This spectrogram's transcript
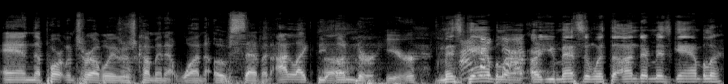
and the Portland Trailblazers come in at 107. I like the under here. Miss I like Gambler, are you messing with the under, Miss Gambler?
